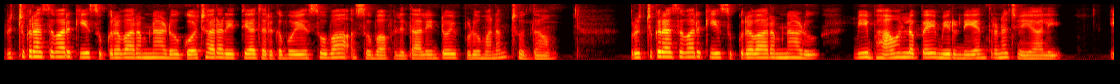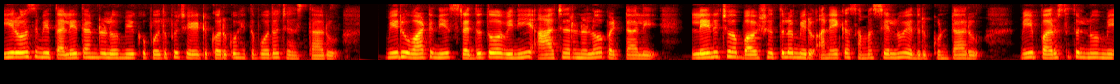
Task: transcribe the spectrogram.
వృశ్చిక రాశి వారికి శుక్రవారం నాడు గోచార రీత్యా జరగబోయే శుభ అశుభ ఫలితాలేంటో ఇప్పుడు మనం చూద్దాం. వృశ్చిక రాశి వారికి శుక్రవారం నాడు మీ భావనలపై మీరు నియంత్రణ చేయాలి. ఈరోజు మీ తల్లిదండ్రులు మీకు పొదుపు చేయుట కొరకు హితబోధ చేస్తారు. మీరు వాటిని శ్రద్ధతో విని ఆచరణలో పెట్టాలి. లేనిచో భవిష్యత్తులో మీరు అనేక సమస్యలను ఎదుర్కొంటారు. మీ పరిస్థితులను మీ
